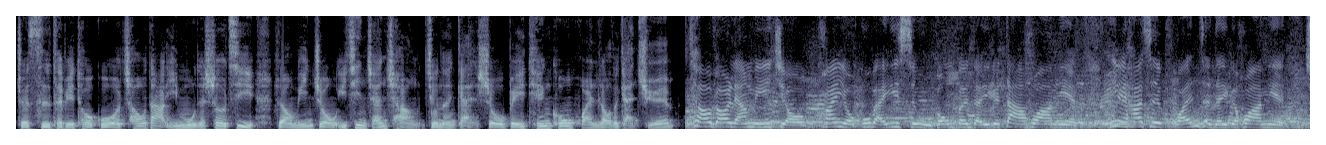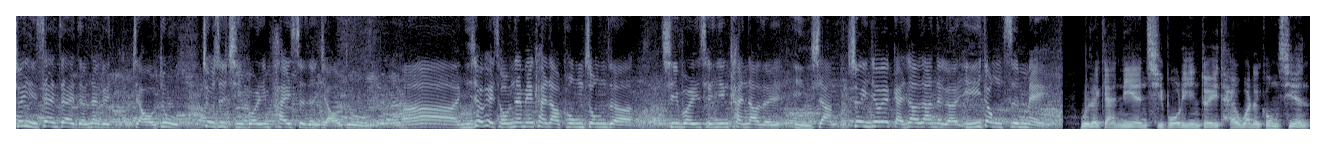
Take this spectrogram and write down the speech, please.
这次特别透过超大荧幕的设计，让民众一进展场。就能感受被天空环绕的感觉。超高两米九，宽有五百一十五公分的一个大画面，因为它是完整的一个画面，所以你站在的那个角度就是齐柏林拍摄的角度啊，你就可以从那边看到空中的齐柏林曾经看到的影像，所以你就会感受到那个移动之美。为了感念齐柏林对台湾的贡献，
